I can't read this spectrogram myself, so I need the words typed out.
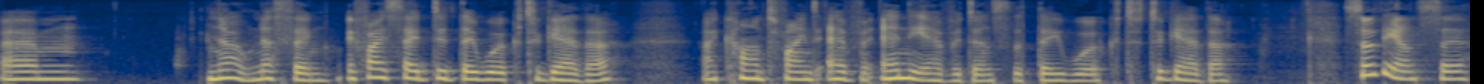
Um, no, nothing. If I said, did they work together? I can't find ev- any evidence that they worked together. So the answer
